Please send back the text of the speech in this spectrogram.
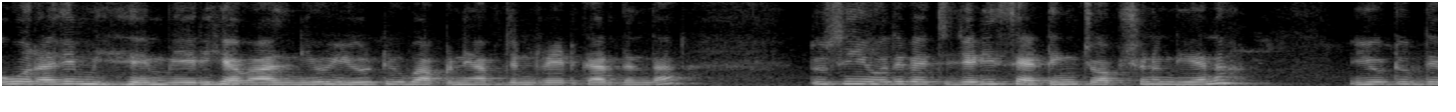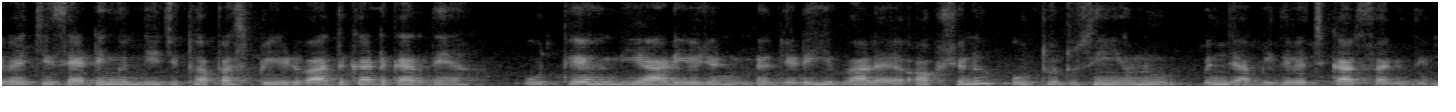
ਉਹ ਰਾਜੇ, ਮੇ- ਮੇਰੀ ਆਵਾਜ਼ ਨਹੀਂ, ਉਹ YouTube ਆਪਣੇ ਆਪ ਜਨਰੇਟ ਕਰ ਦਿੰਦਾ। ਤੁਸੀਂ ਉਹਦੇ ਵਿੱਚ ਜਿਹੜੀ ਸੈਟਿੰਗ 'ਚ ਆਪਸ਼ਨ ਹੁੰਦੀ ਹੈ ਨਾ, YouTube ਦੇ ਵਿੱਚ ਹੀ ਸੈਟਿੰਗ ਹੁੰਦੀ ਹੈ, ਜਿੱਥੋਂ ਆਪਾਂ ਸਪੀਡ ਵੱਧ ਘੱਟ ਕਰਦੇ ਆ ਉੱਥੇ ਹੁੰਦੀ ਹੈ ਆਡੀਓ ਜਿਹੜੀ ਵਾਲੇ ਆਪਸ਼ਨ ਉੱਥੋਂ ਤੁਸੀਂ ਉਹਨੂੰ ਪੰਜਾਬੀ ਦੇ ਵਿੱਚ ਕਰ ਸਕਦੇ ਹੋ।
